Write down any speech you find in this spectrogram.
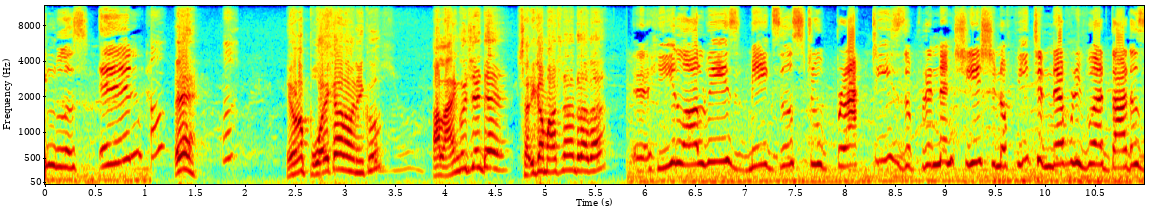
English in. ఏ ఏమన్నా పోయి కాదా నీకు ఆ లాంగ్వేజ్ ఏంటే సరిగా మాట్లాడరు రాదా Uh, he'll always makes us to practice the pronunciation of each and every word that is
